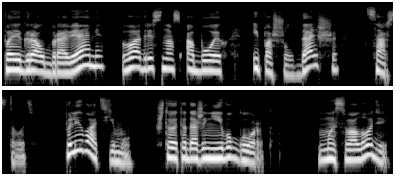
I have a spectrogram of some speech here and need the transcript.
поиграл бровями в адрес нас обоих и пошел дальше царствовать. Плевать ему, что это даже не его город. Мы с Володей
